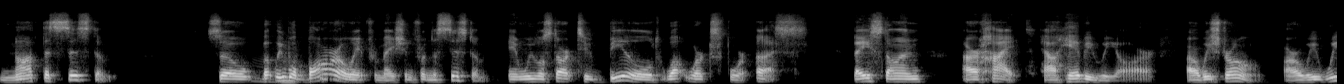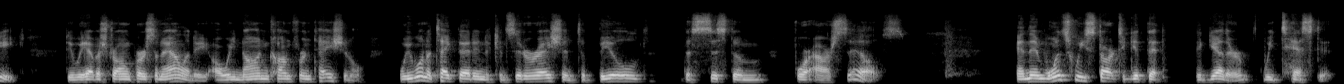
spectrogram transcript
not the system." So, but we hmm. will borrow information from the system, and we will start to build what works for us based on our height, how heavy we are. Are we strong? Are we weak? Do we have a strong personality? Are we non confrontational? We want to take that into consideration to build the system for ourselves. And then once we start to get that together, we test it.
